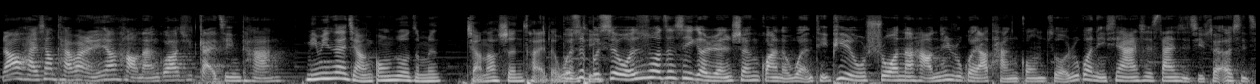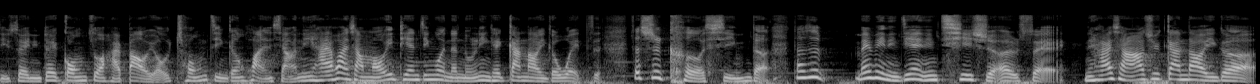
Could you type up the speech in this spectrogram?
然后还像台湾人一样好难过，要去改进它。明明在讲工作，怎么讲到身材的不问题？不是不是，我是说这是一个人生观的问题。譬如说呢，好，你如果要谈工作，如果你现在是三十几岁、二十几岁，你对工作还抱有憧憬跟幻想，你还幻想某一天经过你的努力，你可以干到一个位置，这是可行的。但是 maybe 你今天已经七十二岁，你还想要去干到一个，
